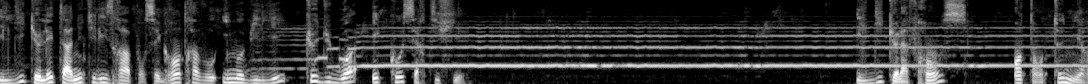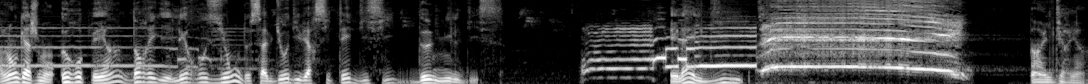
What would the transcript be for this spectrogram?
Il dit que l'État n'utilisera pour ses grands travaux immobiliers que du bois éco-certifié. Il dit que la France entend tenir l'engagement européen d'enrayer l'érosion de sa biodiversité d'ici 2010. Et là, il dit... Non, il dit rien.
